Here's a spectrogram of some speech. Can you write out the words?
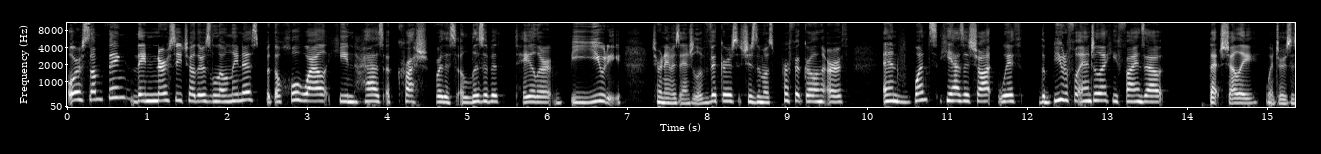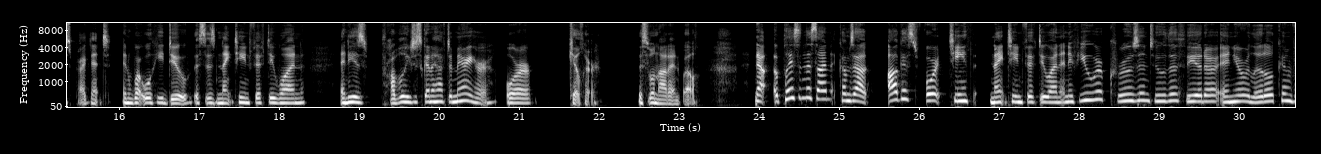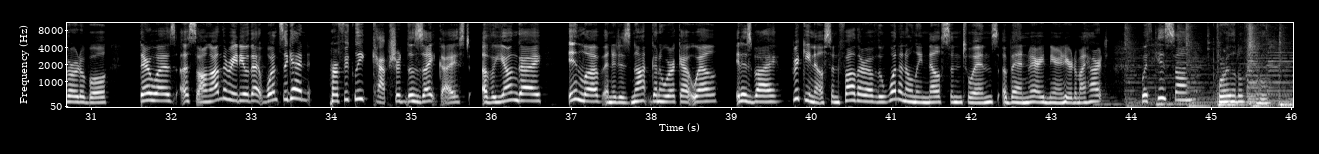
or something. They nurse each other's loneliness, but the whole while he has a crush for this Elizabeth Taylor beauty. Her name is Angela Vickers. She's the most perfect girl on the earth. And once he has a shot with the beautiful Angela, he finds out that Shelley Winters is pregnant. And what will he do? This is 1951, and he's probably just going to have to marry her or kill her. This will not end well. Now, A Place in the Sun comes out August 14th, 1951. And if you were cruising to the theater in your little convertible, there was a song on the radio that once again perfectly captured the zeitgeist of a young guy in love, and it is not going to work out well. It is by Ricky Nelson, father of the one and only Nelson twins, a band very near and dear to my heart, with his song, Poor Little Fool.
